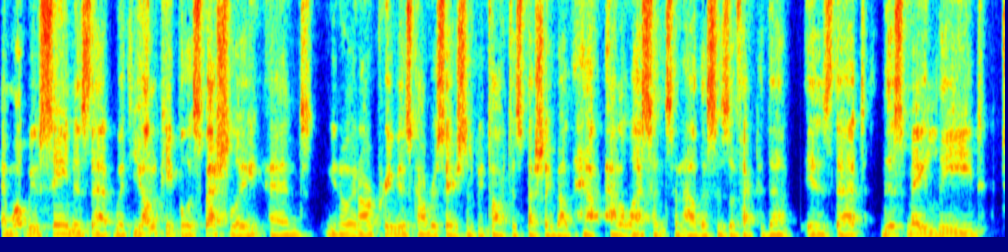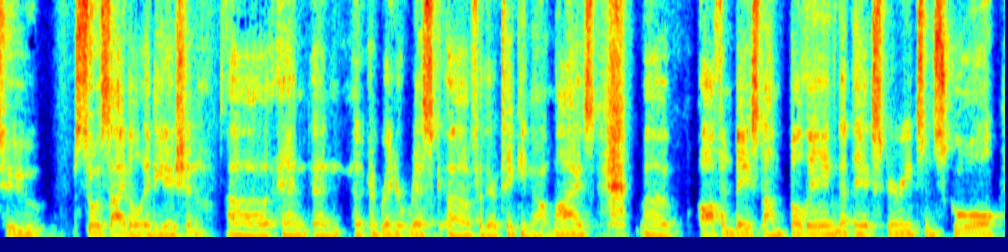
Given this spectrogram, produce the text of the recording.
And what we've seen is that with young people, especially, and you know, in our previous conversations, we talked especially about adolescence and how this has affected them, is that this may lead to suicidal ideation uh, and and a greater risk uh, for their taking on lives. Uh, often based on bullying that they experience in school,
